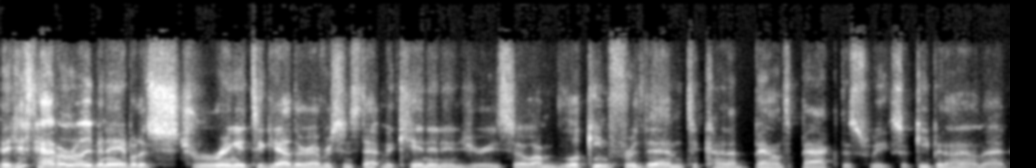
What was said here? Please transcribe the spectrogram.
they just haven't really been able to string it together ever since that MacKinnon injury. So I'm looking for them to kind of bounce back this week. So keep an eye on that.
